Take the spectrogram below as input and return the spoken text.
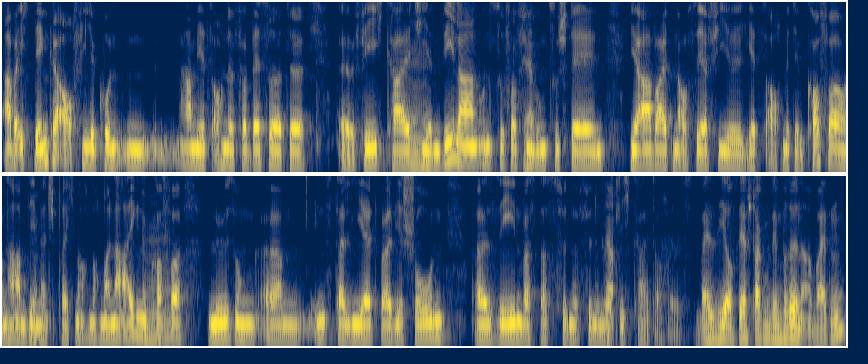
Aber ich denke auch, viele Kunden haben jetzt auch eine verbesserte äh, Fähigkeit, mhm. hier ein WLAN uns zur Verfügung ja. zu stellen. Wir arbeiten auch sehr viel jetzt auch mit dem Koffer und haben dementsprechend auch nochmal eine eigene mhm. Kofferlösung ähm, installiert, weil wir schon äh, sehen, was das für eine, für eine ja. Möglichkeit auch ist. Ne? Weil Sie auch sehr stark mit den Brillen arbeiten,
